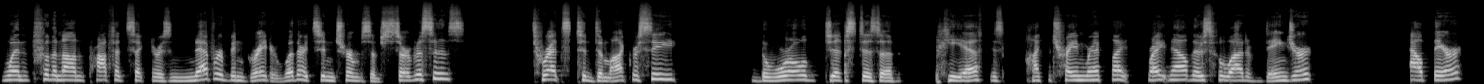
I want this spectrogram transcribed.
when for the nonprofit sector has never been greater, whether it's in terms of services, threats to democracy, the world just as a PF is on a train wreck right, right now. There's a lot of danger out there.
